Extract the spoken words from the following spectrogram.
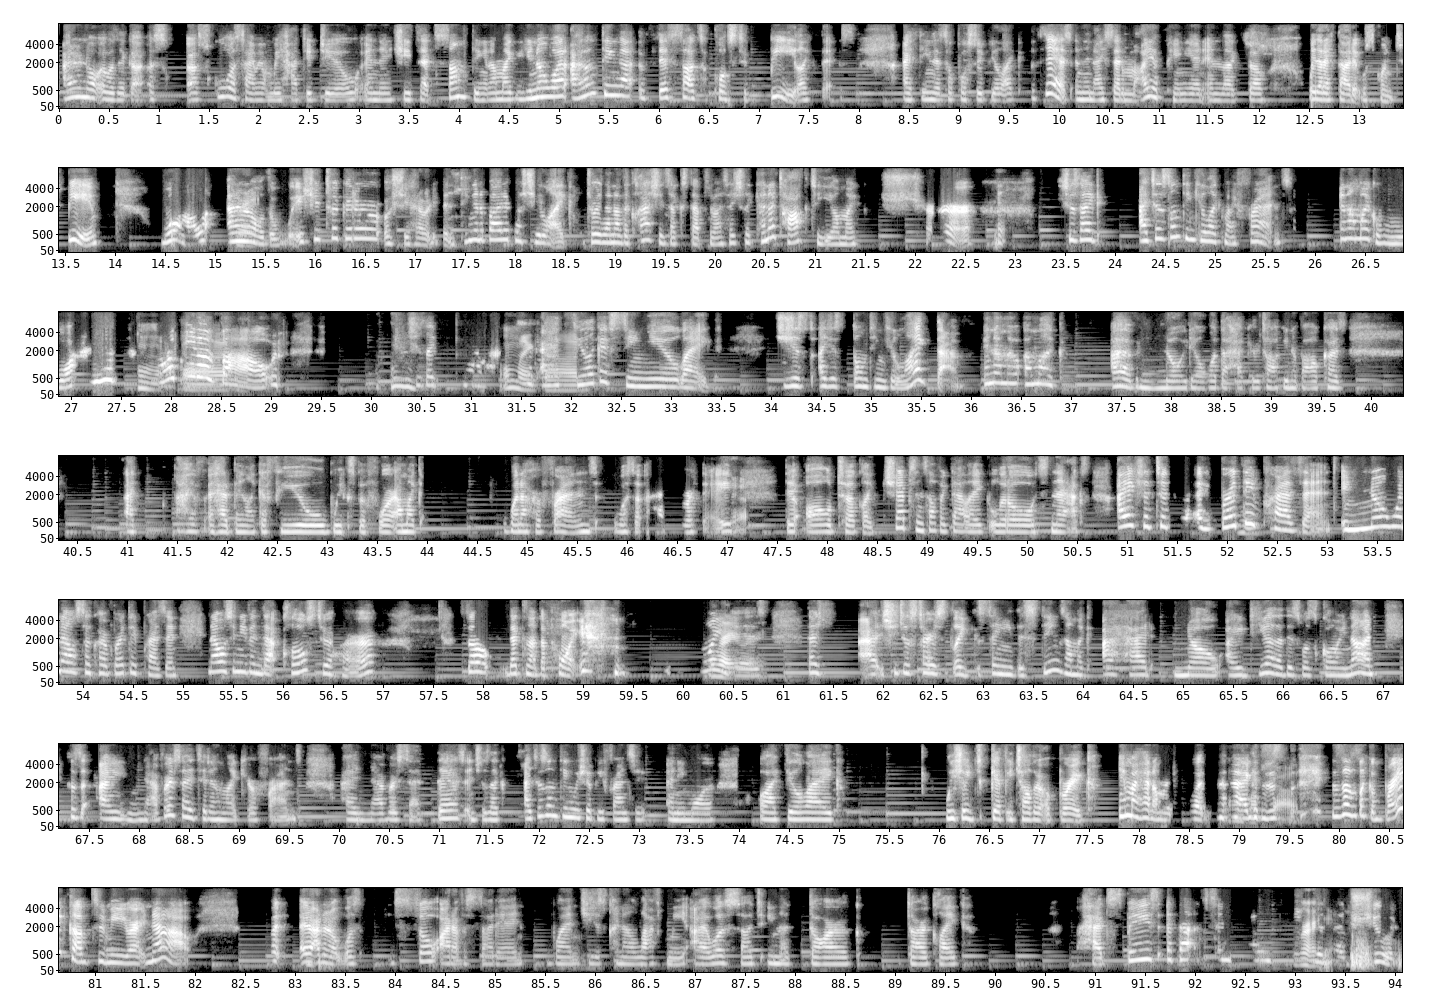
I don't know. It was like a a school assignment we had to do, and then she said something, and I'm like, you know what? I don't think that this is how it's supposed to be like this. I think it's supposed to be like this. And then I said my opinion and like the way that I thought it was going to be. Well, I don't Right. know the way she took it, or, or she had already been thinking about it. But she like during another class, she's like steps to my side. She's like, "Can I talk to you?" I'm like, "Sure." she's like, "I just don't think you like my friends," and I'm like, "What are you Oh talking God. about?" She's like, Oh my like, I feel like I've seen you like she just I just don't think you like them. And I'm I'm like, I have no idea what the heck you're talking about because I I it had been like a few weeks before. I'm like one of her friends was a had a birthday. Yeah. They all took like chips and stuff like that, like little snacks. I actually took a birthday Mhm. present, and no one else took her birthday present, and I wasn't even that close to her. So that's not the point. point Right, is that I, she just starts like saying these things. I'm like, I had no idea that this was going on because I never said I didn't like your friends. I never said this. And she's like, I just don't think we should be friends anymore. Well, I feel like we should give each other a break. In my head, I'm like, what the Oh heck is this? This sounds like a breakup to me right now. But I I don't know, it was so out of a sudden when she just kind of left me. I was such in a dark, dark like headspace at that same time. Right. Like, shoot,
